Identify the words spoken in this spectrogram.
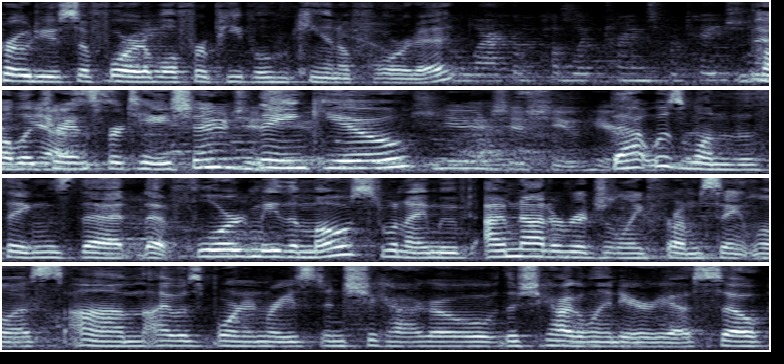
produce affordable for people who can't afford it. The lack of public transportation. Public Yes. transportation. Huge issue. Thank you. Huge issue here. That was one of the things that, that floored me the most when I moved. I'm not originally from St. Louis. Um, I was born and raised in Chicago, the Chicagoland area. So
